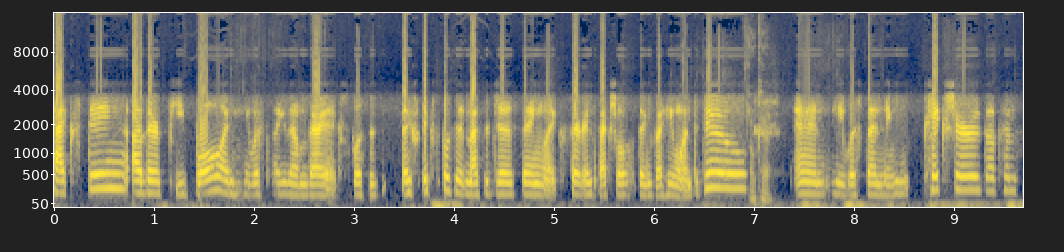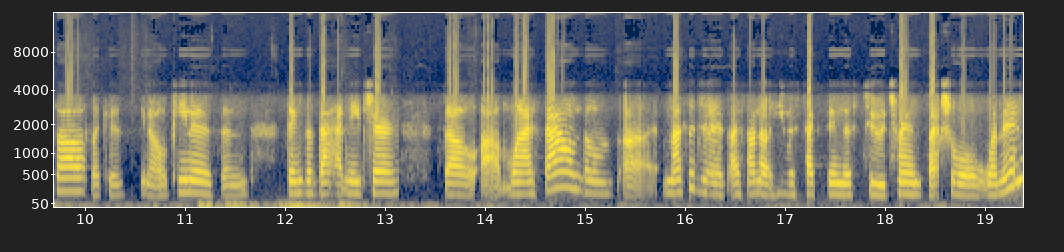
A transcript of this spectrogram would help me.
texting other people and he was sending them very explicit ex- explicit messages saying like certain sexual things that he wanted to do. Okay. and he was sending pictures of himself like his you know penis and things of that nature. So um, when i found those uh, messages i found out he was texting this to transsexual women.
